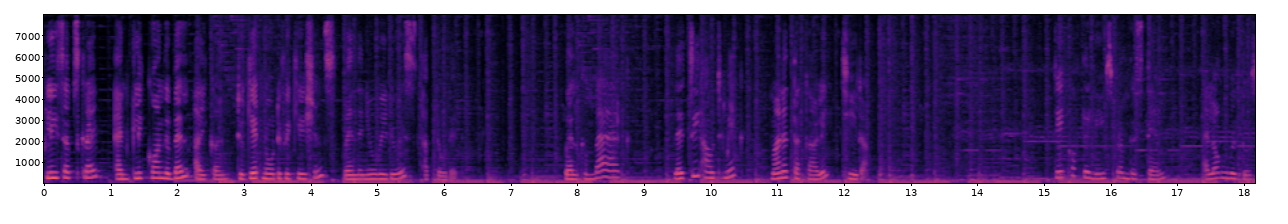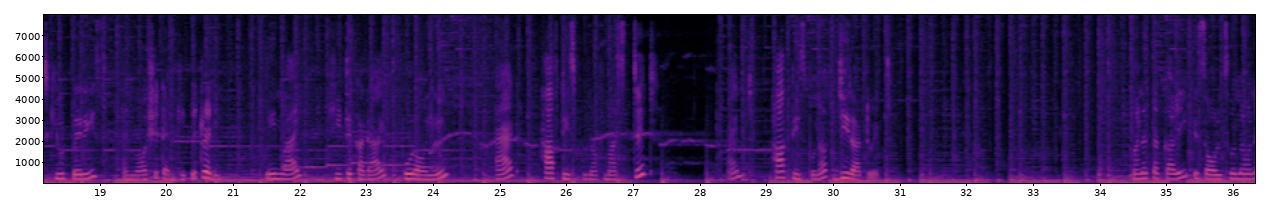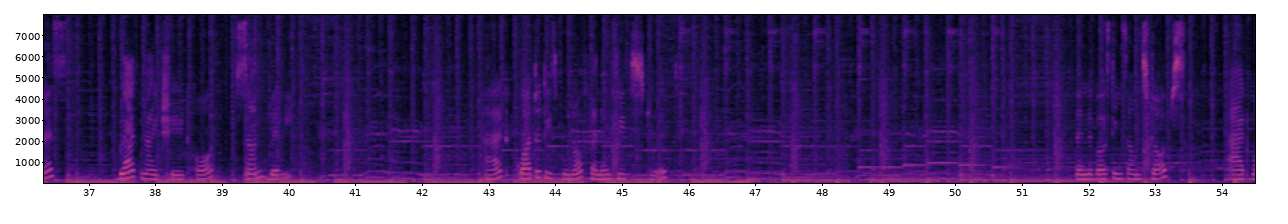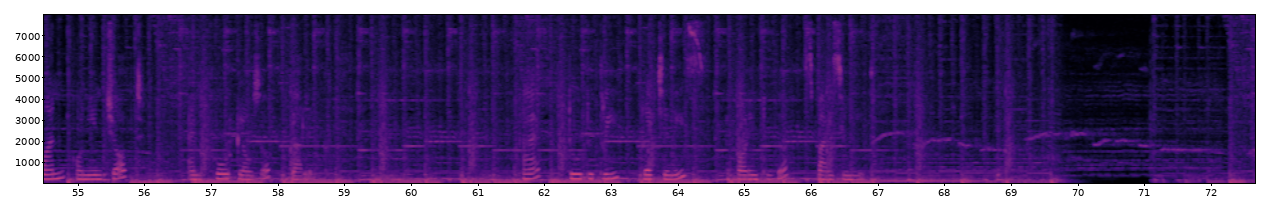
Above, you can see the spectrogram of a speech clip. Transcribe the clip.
Please subscribe and click on the bell icon to get notifications when the new video is uploaded. Welcome back. Let's see how to make Manathakkali Cheera. Take off the leaves from the stem along with those cute berries and wash it and keep it ready. Meanwhile, heat a kadai, pour oil, add half teaspoon of mustard and half teaspoon of jeera to it. Manathakkali is also known as black nightshade or sunberry. Add quarter teaspoon of fennel seeds to it. When the bursting sound stops, add 1 onion chopped and 4 cloves of garlic. Add 2 to 3 red chilies according to the spice you need.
